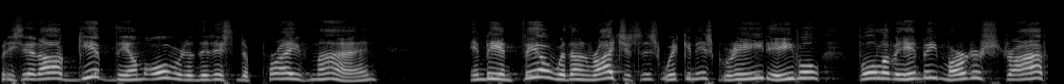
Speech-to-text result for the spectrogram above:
But he said, I'll give them over to this depraved mind in being filled with unrighteousness, wickedness, greed, evil, full of envy, murder, strife,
